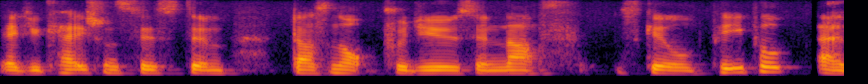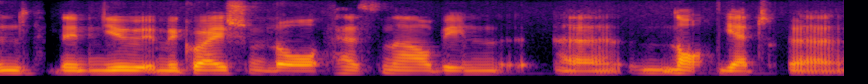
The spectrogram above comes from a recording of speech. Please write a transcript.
education system does not produce enough skilled people, and the new immigration law has now been uh, not yet uh,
